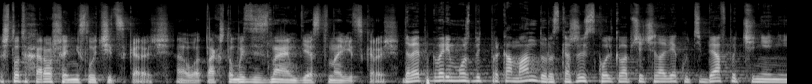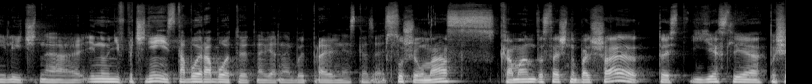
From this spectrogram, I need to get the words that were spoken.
что-то хорошее не случится, короче. Вот, так что мы здесь знаем, где остановиться, короче. Давай поговорим, может быть, про команду. Расскажи, сколько вообще человек у тебя в подчинении лично, и, ну, не в подчинении, с тобой работают, наверное, будет правильнее сказать. Слушай, у нас команда достаточно большая, то есть если посчитать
